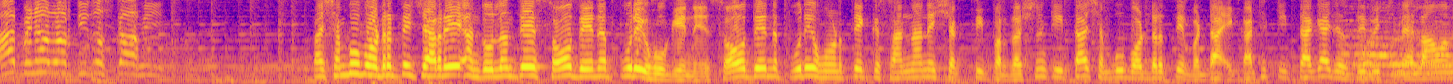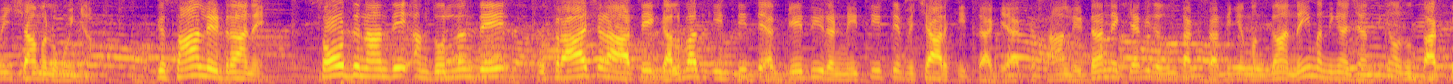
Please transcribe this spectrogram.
ਆ ਬਿਨਾ ਵਰਦੀ ਤੋਂ ਸਟਾਫ ਹੀ। ਤਾਂ ਸ਼ੰਭੂ ਬਾਰਡਰ ਤੇ ਚੱਲ ਰਹੇ ਅੰਦੋਲਨ ਦੇ 100 ਦਿਨ ਪੂਰੇ ਹੋ ਗਏ ਨੇ। 100 ਦਿਨ ਪੂਰੇ ਹੋਣ ਤੇ ਕਿਸਾਨਾਂ ਨੇ ਸ਼ਕਤੀ ਪ੍ਰਦਰਸ਼ਨ ਕੀਤਾ। ਸ਼ੰਭੂ ਬਾਰਡਰ ਤੇ ਵੱਡਾ ਇਕੱਠ ਕੀਤਾ ਗਿਆ ਜਿਸ ਦੇ ਵਿੱਚ ਮਹਿਲਾਵਾਂ ਵੀ ਸ਼ਾਮਲ ਹੋਈਆਂ। ਕਿਸਾਨ ਲੀਡਰਾਂ ਨੇ 100 ਦਿਨਾਂ ਦੇ ਅੰਦੋਲਨ ਦੇ ਉਤਰਾਅ ਚੜਾਅ ਤੇ ਗੱਲਬਾਤ ਕੀਤੀ ਤੇ ਅੱਗੇ ਦੀ ਰਣਨੀਤੀ ਤੇ ਵਿਚਾਰ ਕੀਤਾ ਗਿਆ। ਕਿਸਾਨ ਲੀਡਰਾਂ ਨੇ ਕਿਹਾ ਕਿ ਜਦੋਂ ਤੱਕ ਸਾਡੀਆਂ ਮੰਗਾਂ ਨਹੀਂ ਮੰਨੀਆਂ ਜਾਂਦੀਆਂ ਉਦੋਂ ਤੱਕ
